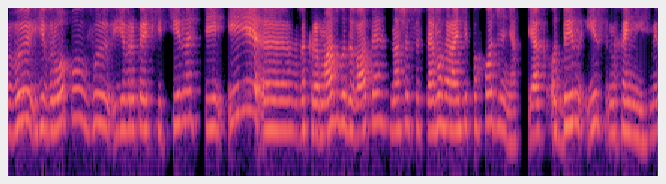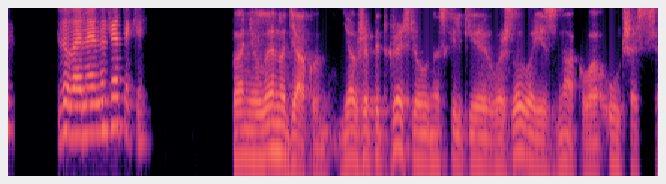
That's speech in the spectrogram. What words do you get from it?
в Європу, в європейські цінності і, зокрема, збудувати нашу систему гарантій походження як один із механізмів зеленої енергетики. Пані Олено, дякую. Я вже підкреслював, наскільки важлива і знакова участь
